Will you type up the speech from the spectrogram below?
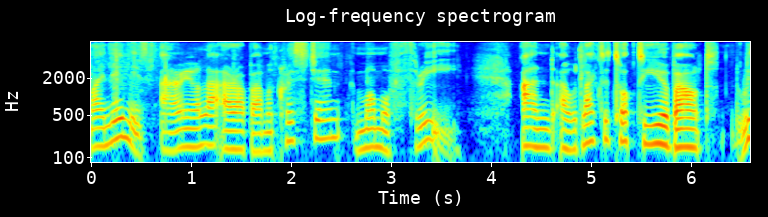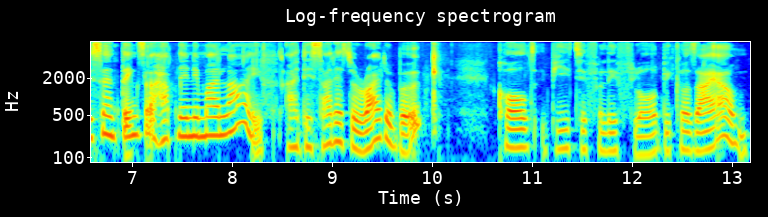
My name is Ariola Arab. I'm a Christian, mom of three, and I would like to talk to you about recent things that are happening in my life. I decided to write a book called Beautifully Flawed because I am,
